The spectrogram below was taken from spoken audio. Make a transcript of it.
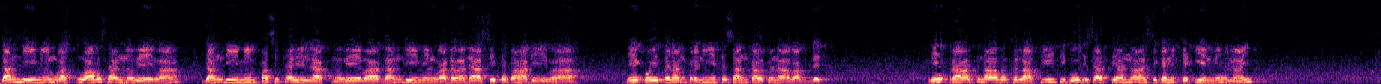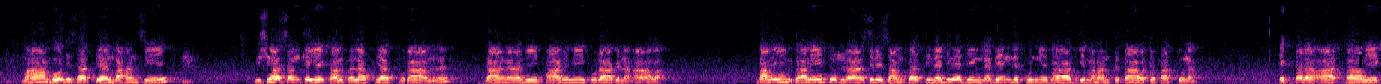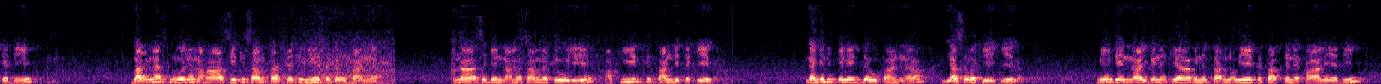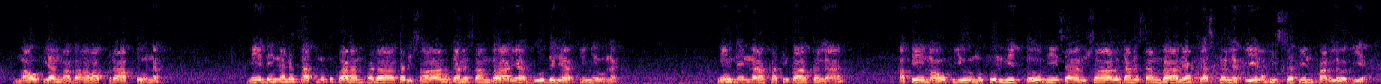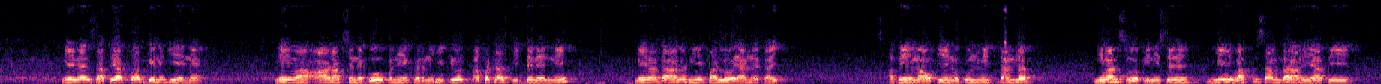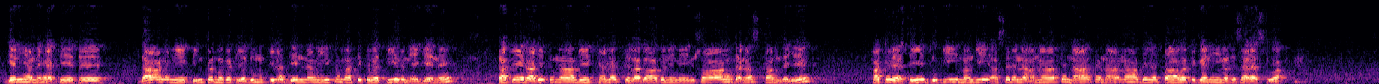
දන් දීමෙන් වස්තු අවසන් නොවේවා. දන් දීමෙන් පසුතැවිල්ලක් නොවේවා. දන් දීමෙන් වඩ වඩා සිත පහදේවා. මේ කොයිතරම් ප්‍රණීත සංකල්පනාවක්ද? මේ ප්‍රාර්ථනාව කළ අතීති බෝධිසත්වයන් වහන්සේ ගැන කෙටියෙන් මෙහෙමයි. මහා බෝධිසත්වයන් වහන්සේ විශ්වාසංකයේ කල්පලක්ෂයක් පුරාම දාන ආදී පාරමී පුරාගෙන ආවා. භවයෙන් භවයේ තුන්වාසිරේ සම්පatti වැඩි වැඩියෙන් ලැබෙන පුණ්‍ය භාග්‍ය මහන්තතාවටපත් වුණා. එක්තරා ආත්භාවයකදී බර්ණස් නුවර මහා සිටු සම්පත් ඇති නියතක උපන්නා. උන්වහන්සේගේ නම සම්මත වූයේ අකීර්ති පඬිත කියලා. නැගෙන කෙනෙක්ද උපන්න යසවතී කියලා. මේ දෙන්නා ඉගෙන කියාගෙන තරුණ වයසටපත් වෙන කාලයේදී මව්පියන් අභාව ප්‍රාප්ත වුණා. මේ දෙන්නට සත්මුතු පරම්පරාවට විශාල ධන සම්භාරයක් බුද්ධලියක් හිමි වුණා. මේ දෙන්නා කතිකා කළා අපේ මව්පියෝ මුතුන් මිත්තෝ මේසා විශාල ධන සම්භාරයක් රැස් කළා කියලා හිස්සතින් පරලව ගිය. මේ වෙන සතයක්වත් ගෙන ගියේ නැහැ. මේවා ආරක්ෂණ ගෝපනය කරන හිටියොත් අපට සිද්ධ වෙන්නේ මේවා දාලා මේ පරලෝ යන්නටයි. අපේ මව්පිය මුතුන් මිත්තන්වත් නිවන් සුව පිණිස මේ වස්තු සම්භාරය අපි ගෙනියන්න හැටියට දානමේ පින්කමකට යොදුමු කියලා දෙන්නම ඒකමතිකව තීරණයගෙන රටේ රජතුමාගේ කැමැත්ත ලබාගෙන මේ විශාල ධනස්කන්ධයේ රටවැසී දුගී මගී අසරණ අනාථ නාථ නානා දෙනතාවට ගැනීමට සැලැස්සුවා.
